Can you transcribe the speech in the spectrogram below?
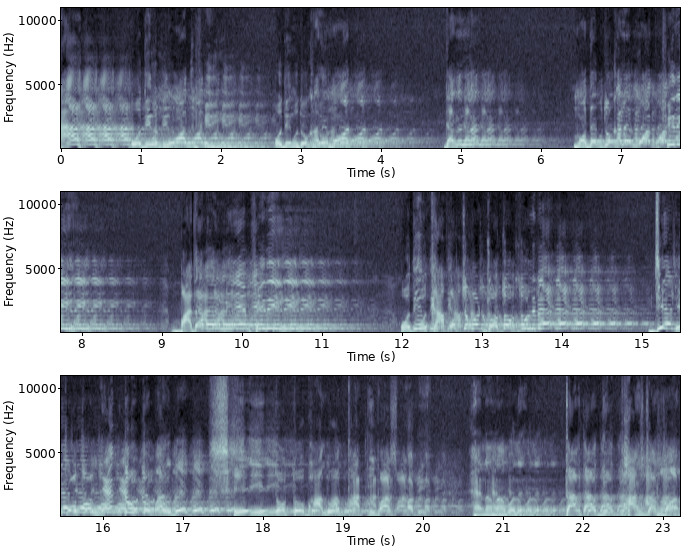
হ্যাঁ? ওদিন মদ ফ্রি। ওদিন দোকানে মদ। জানেন না? মদের দোকানে মদ ফ্রি। বাজারে মেয়ে ফ্রি। ওদিন কাপড় চোপড় যত খুলবে যে যত ন্যাংট হতে পারবে, সেই তত ভালো থাকি বাস পাবে। হ্যাঁ না বলে? তারপর দিন ফার্স্ট জানুয়ার।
